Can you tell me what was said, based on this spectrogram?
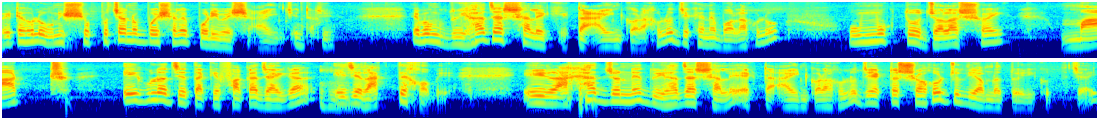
এটা হলো উনিশশো পঁচানব্বই সালের পরিবেশ আইন যেটা। এবং দুই হাজার সালে একটা আইন করা হলো যেখানে বলা হলো উন্মুক্ত জলাশয় মাঠ এগুলো যে তাকে ফাঁকা জায়গা এই যে রাখতে হবে এই রাখার জন্য দুই সালে একটা আইন করা হলো যে একটা শহর যদি আমরা তৈরি করতে চাই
